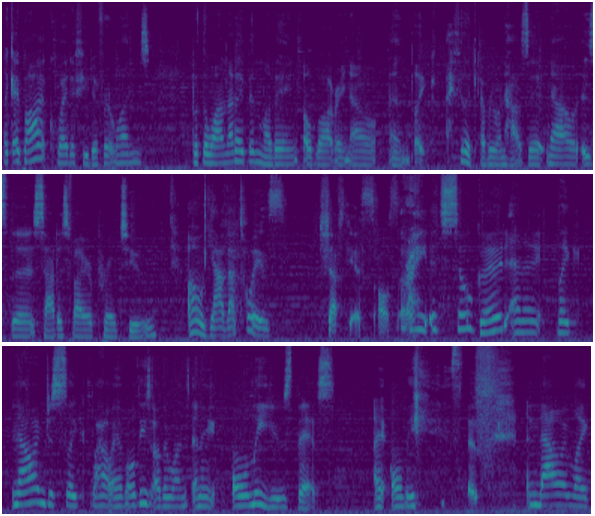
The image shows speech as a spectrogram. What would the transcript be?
like I bought quite a few different ones, but the one that I've been loving a lot right now, and like I feel like everyone has it now, is the Satisfyer Pro 2. Oh yeah, that toy is chef's kiss also. Right, it's so good, and I like now I'm just like, wow, I have all these other ones, and I only use this. I only use this, and now I'm like,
